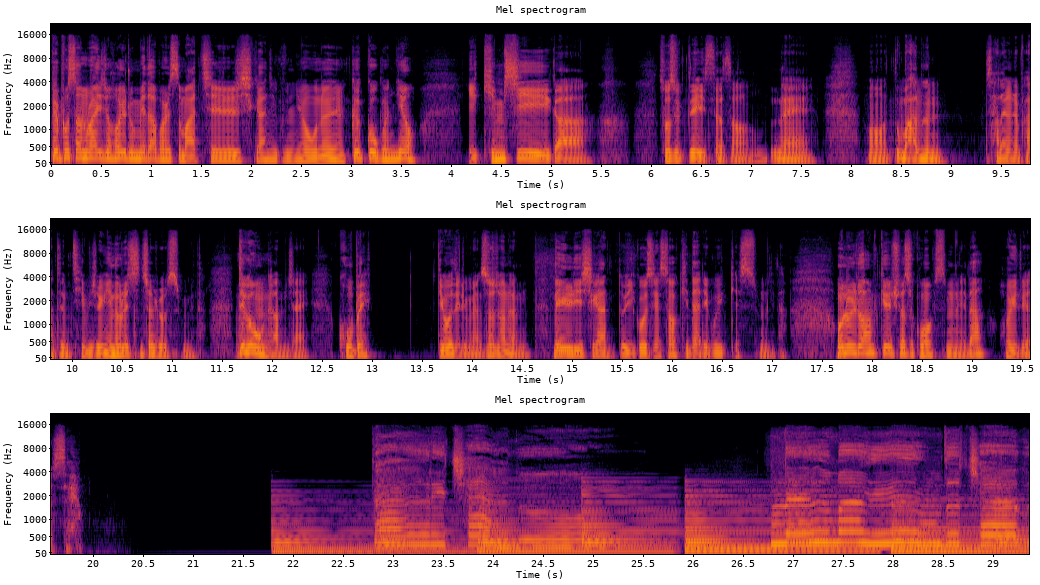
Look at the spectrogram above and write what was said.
Before Sunrise 허일후입니다. 벌써 마칠 시간이군요. 오늘 끝곡은요. 이 김C가 소속돼 있어서 네. 어, 또 많은 사랑을 받은 팀이죠. 이 노래 진짜 좋습니다. 뜨거운 감자의 고백 띄워드리면서 저는 내일 이 시간 또 이곳에서 기다리고 있겠습니다. 오늘도 함께 해 주셔서 고맙습니다. 허일후였어요. 차고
